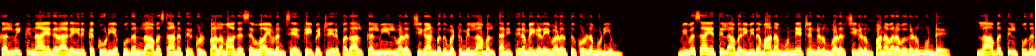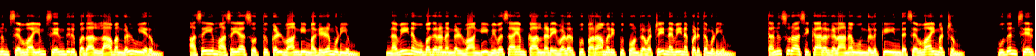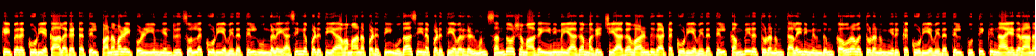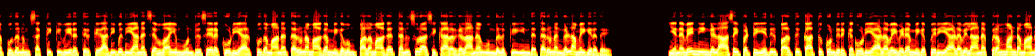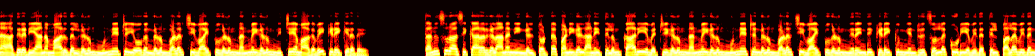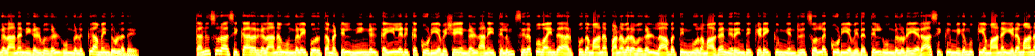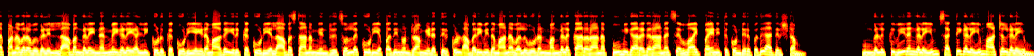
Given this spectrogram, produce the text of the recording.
கல்விக்கு நாயகராக இருக்கக்கூடிய புதன் லாபஸ்தானத்திற்குள் பலமாக செவ்வாயுடன் சேர்க்கை பெற்றிருப்பதால் கல்வியில் வளர்ச்சி காண்பது மட்டுமில்லாமல் தனித்திறமைகளை வளர்த்து கொள்ள முடியும். விவசாயத்தில் அபரிவிதமான முன்னேற்றங்களும் வளர்ச்சிகளும் பணவரவுகளும் உண்டு. லாபத்தில் புதனும் செவ்வாயும் சேர்ந்திருப்பதால் லாபங்கள் உயரும். அசையும் அசையா சொத்துக்கள் வாங்கி மகிழ முடியும். நவீன உபகரணங்கள் வாங்கி விவசாயம் கால்நடை வளர்ப்பு பராமரிப்பு போன்றவற்றை நவீனப்படுத்த முடியும். தனுசுராசிக்காரர்களான உங்களுக்கு இந்த செவ்வாய் மற்றும் புதன் சேர்க்கை பெறக்கூடிய காலகட்டத்தில் பணமழை பொழியும் என்று சொல்லக்கூடிய விதத்தில் உங்களை அசிங்கப்படுத்திய அவமானப்படுத்தி உதாசீனப்படுத்தியவர்கள் முன் சந்தோஷமாக இனிமையாக மகிழ்ச்சியாக வாழ்ந்து காட்டக்கூடிய விதத்தில் கம்பீரத்துடனும் தலைநிமிர்ந்தும் கௌரவத்துடனும் இருக்கக்கூடிய விதத்தில் புத்திக்கு நாயகரான புதனும் சக்திக்கு வீரத்திற்கு அதிபதியான செவ்வாயும் ஒன்று சேரக்கூடிய அற்புதமான தருணமாக மிகவும் பலமாக தனுசுராசிக்காரர்களான உங்களுக்கு இந்த தருணங்கள் அமைகிறது. எனவே நீங்கள் ஆசைப்பட்டு எதிர்பார்த்து காத்து கொண்டிருக்கக்கூடிய அளவை விட மிகப்பெரிய அளவிலான பிரம்மாண்டமான அதிரடியான மாறுதல்களும் முன்னேற்ற யோகங்களும் வளர்ச்சி வாய்ப்புகளும் நன்மைகளும் நிச்சயமாகவே கிடைக்கிறது. தனுசுராசிக்காரர்களான நீங்கள் தொட்ட பணிகள் அனைத்திலும் காரிய வெற்றிகளும் நன்மைகளும் முன்னேற்றங்களும் வளர்ச்சி வாய்ப்புகளும் நிறைந்து கிடைக்கும் என்று சொல்லக்கூடிய விதத்தில் பல விதங்களான நிகழ்வுகள் உங்களுக்கு அமைந்துள்ளது. தனுசுராசிக்காரர்களான உங்களை பொறுத்தமட்டில் நீங்கள் கையிலெடுக்கக்கூடிய விஷயங்கள் அனைத்திலும் சிறப்பு வாய்ந்த அற்புதமான பணவரவுகள் லாபத்தின் மூலமாக நிறைந்து கிடைக்கும் என்று சொல்லக்கூடிய விதத்தில் உங்களுடைய ராசிக்கு மிக முக்கியமான இடமான பணவரவுகளில் லாபங்களை நன்மைகளை அள்ளிக் கொடுக்கக்கூடிய இடமாக இருக்கக்கூடிய லாபஸ்தானம் என்று சொல்லக்கூடிய பதினொன்றாம் இடத்திற்குள் அபரிவிதமான வலுவுடன் மங்களக்காரரான பூமிகாரகரான செவ்வாய் பயணித்துக் கொண்டிருப்பது அதிர்ஷ்டம். உங்களுக்கு வீரங்களையும் சக்திகளையும் ஆற்றல்களையும்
